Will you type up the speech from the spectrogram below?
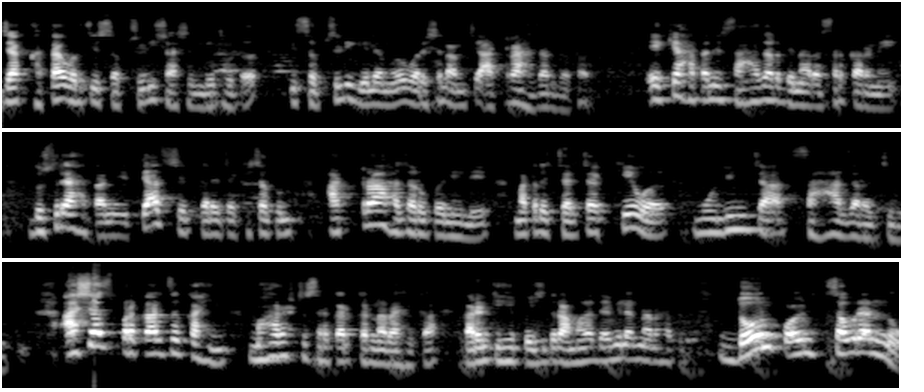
ज्या खतावरची सबसिडी शासन देत होतं ती सबसिडी गेल्यामुळं वर्षाला आमचे अठरा हजार जातात. एका हाताने सहा हजार देणाऱ्या सरकारने दुसऱ्या हाताने त्याच शेतकऱ्याच्या खिशातून अठरा हजार रुपये नेले. मात्र चर्चा केवळ मोदींच्या सहा हजाराची होती. अशाच प्रकारचं काही महाराष्ट्र सरकार करणार आहे का? कारण की हे पैसे तर आम्हाला द्यावे लागणार आहात. दोन पॉईंट चौऱ्याण्णव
